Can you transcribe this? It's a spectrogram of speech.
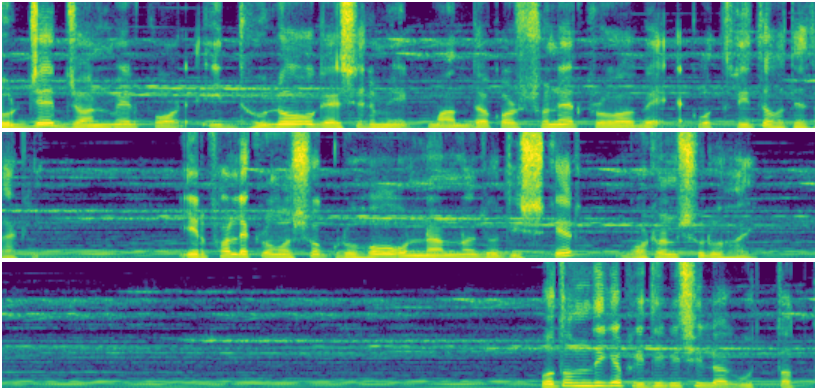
সূর্যের জন্মের পর এই ধুলো ও গ্যাসের মেঘ মাধ্যাকর্ষণের প্রভাবে একত্রিত হতে থাকে। এর ফলে ক্রমশ গ্রহ ও অন্যান্য জ্যোতিষ্কের গঠন শুরু হয়। প্রথম দিকে পৃথিবী ছিল এক উত্তপ্ত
